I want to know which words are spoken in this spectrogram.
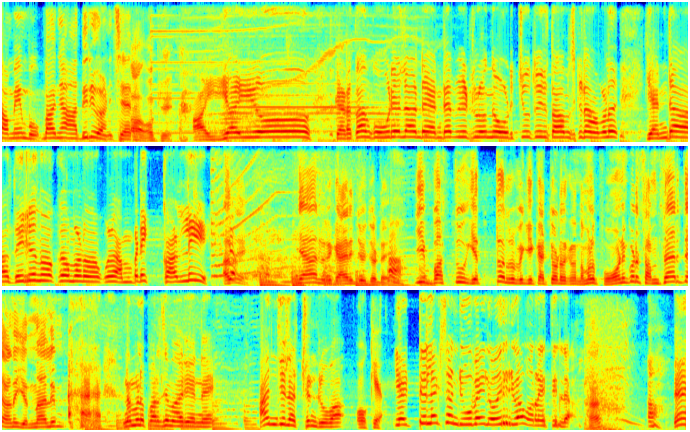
സമയം പോകും. ബാ, ഞാൻ അതിര് കാണിച്ചു ആ തരാം ഓക്കെ. അയ്യോ കിടക്കാൻ കൂടിയല്ലാണ്ട് എന്റെ വീട്ടിലൊന്ന് ഒടിച്ചു തിരി താമസിക്കണ. അവൾ എന്റെ അതിര് നോക്കാൻ വേണം അവൾ അമ്പടി കള്ളി. അതെ ഞാനൊരു കാര്യം ചോദിച്ചോട്ടെ? ഈ വസ്തു എത്ര രൂപയ്ക്ക് കച്ചവടം എടുക്കണം? നമ്മൾ ഫോണിൽ കൂടെ സംസാരിച്ചാണ് എന്നാലും നമ്മൾ പറഞ്ഞ മാതിരി തന്നെ അഞ്ചു ലക്ഷം രൂപ ഓക്കെ എട്ട് ലക്ഷം രൂപയിൽ ഒരു രൂപ കുറയത്തില്ല. ആ? ഏ?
